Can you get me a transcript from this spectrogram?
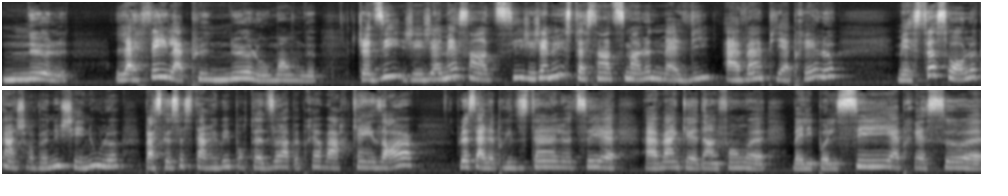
nulle. La fille la plus nulle au monde. Je te dis, j'ai jamais senti, j'ai jamais eu ce sentiment-là de ma vie avant puis après, là. Mais ce soir-là, quand je suis revenue chez nous, là, parce que ça, c'est arrivé pour te dire à peu près vers 15 heures, puis là, ça a pris du temps, là, tu sais, euh, avant que, dans le fond, euh, ben, les policiers, après ça, euh,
